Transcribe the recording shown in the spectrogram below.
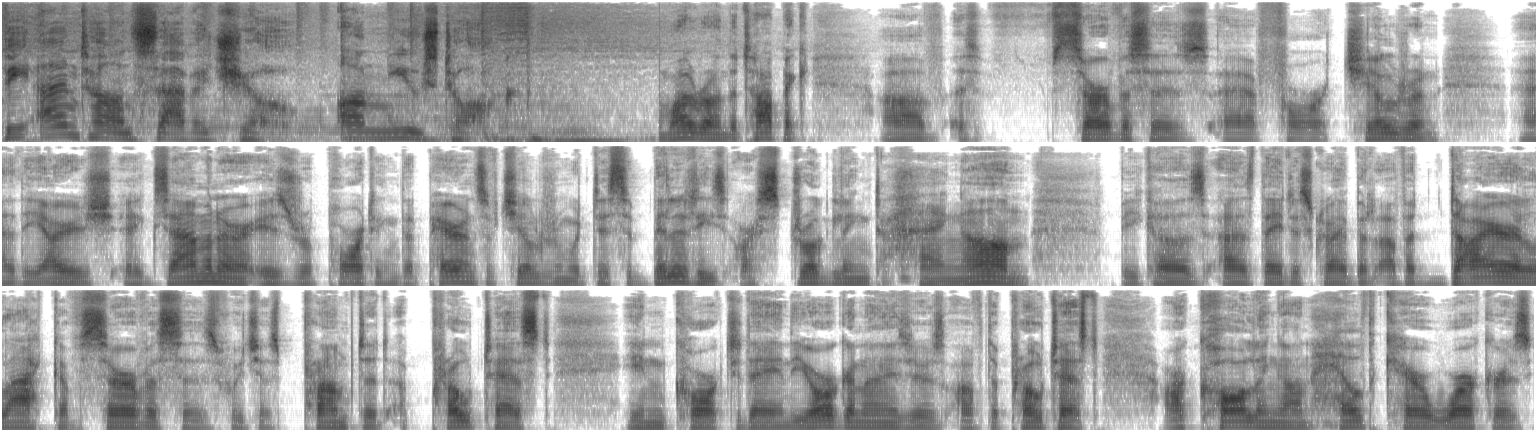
The Anton Savage Show on News Talk. While we're on the topic of uh, services uh, for children, uh, the Irish Examiner is reporting that parents of children with disabilities are struggling to hang on because, as they describe it, of a dire lack of services, which has prompted a protest in Cork today. And the organisers of the protest are calling on healthcare workers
